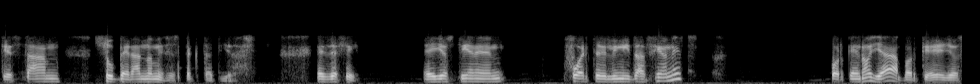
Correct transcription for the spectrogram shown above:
que están superando mis expectativas. Es decir, ellos tienen fuertes limitaciones ¿Por qué no ya? Porque ellos,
